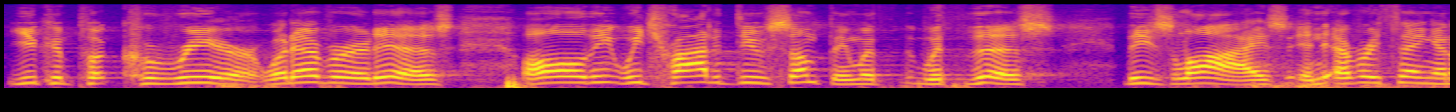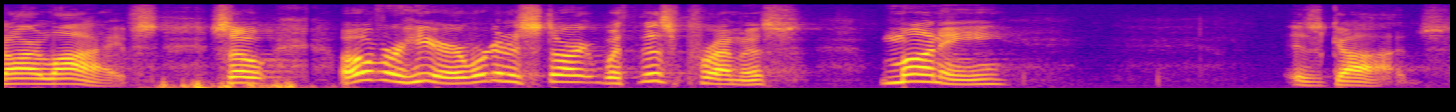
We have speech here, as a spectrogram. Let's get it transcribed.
you can put career, whatever it is. All the, we try to do something with, with this, these lies, and everything in our lives. So over here, we're going to start with this premise money is God's.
